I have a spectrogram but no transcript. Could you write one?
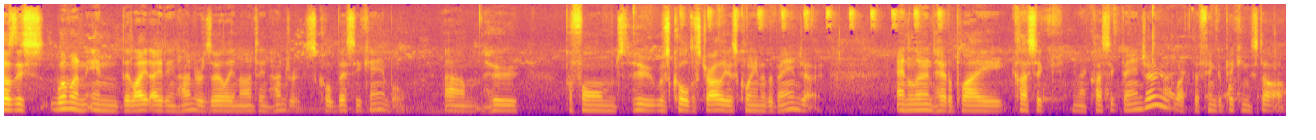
There was this woman in the late 1800s, early 1900s, called Bessie Campbell, um, who performed, who was called Australia's Queen of the Banjo, and learned how to play classic, you know, classic banjo, yeah. like the finger picking style,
